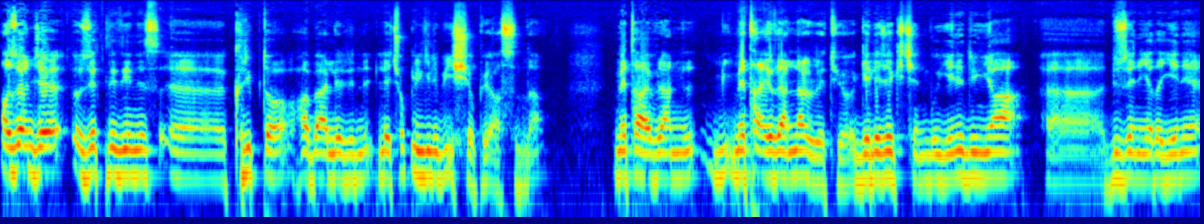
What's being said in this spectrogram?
az önce özetlediğiniz e, kripto haberleriyle çok ilgili bir iş yapıyor aslında. Meta evren meta evrenler üretiyor. Gelecek için bu yeni dünya e, düzeni ya da yeni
